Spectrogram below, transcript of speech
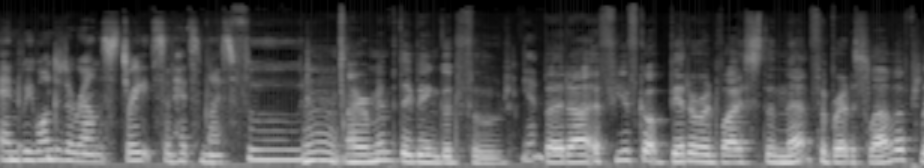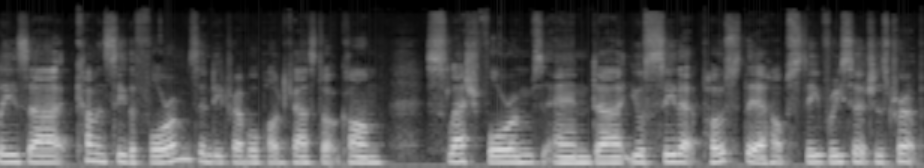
and we wandered around the streets and had some nice food. Mm, I remember there being good food. Yeah. But uh, if you've got better advice than that for Bratislava, please uh, come and see the forums, indietravelpodcast.com slash forums, and uh, you'll see that post there. Help Steve research his trip.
